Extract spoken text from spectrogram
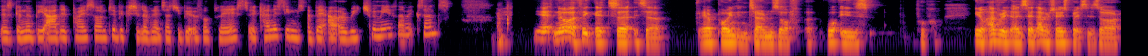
there's going to be added price onto because you're living in such a beautiful place. So it kind of seems a bit out of reach for me, if that makes sense. Yeah, no, I think it's a it's a fair point in terms of uh, what is, you know, average. I said average house prices are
